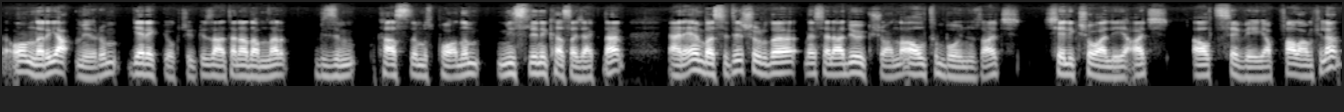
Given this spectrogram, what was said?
Onları yapmıyorum. Gerek yok çünkü zaten adamlar bizim kastığımız puanın mislini kasacaklar. Yani en basiti şurada mesela diyor ki şu anda altın boynuz aç, çelik şövalyeyi aç, alt seviye yap falan filan.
